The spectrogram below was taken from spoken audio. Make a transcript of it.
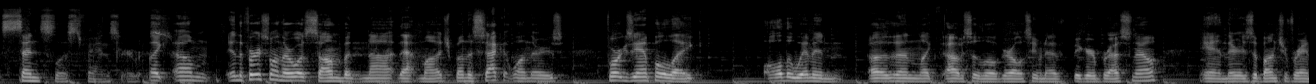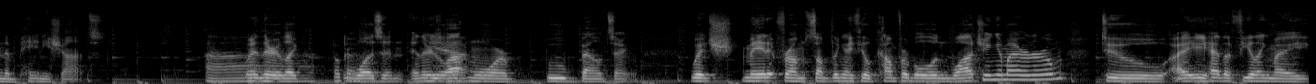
senseless fan service. Like um, in the first one there was some, but not that much. But in the second one, there's, for example, like all the women other than like obviously the little girls seem to have bigger breasts now, and there's a bunch of random panty shots. uh, when there like okay. wasn't and there's a lot more boob bouncing which made it from something i feel comfortable in watching in my own room to i have a feeling my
